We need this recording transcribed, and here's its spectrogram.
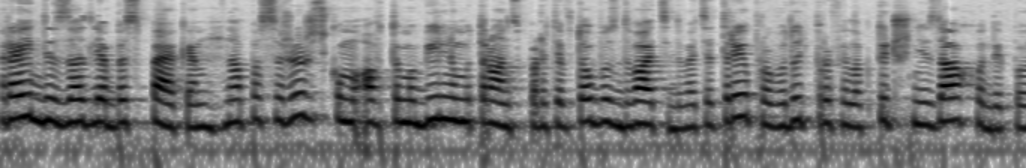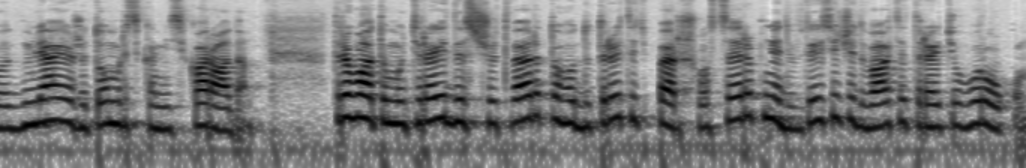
Рейди задля безпеки на пасажирському автомобільному транспорті автобус 2023 проведуть профілактичні заходи. Повідомляє Житомирська міська рада. Триватимуть рейди з 4 до 31 серпня 2023 року.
